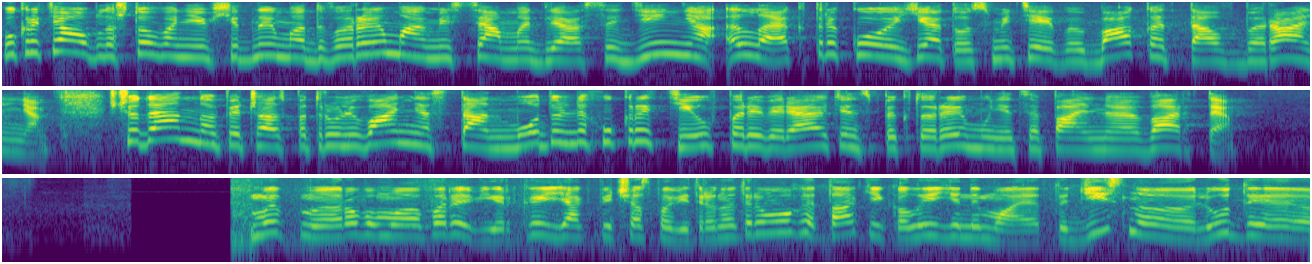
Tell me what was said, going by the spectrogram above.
Укриття облаштовані вхідними дверима, місцями для сидіння, електрикою, є то сміттєві баки та вбирання. Щоденно під час патрулювання стан модульних укриттів перевіряють інспектори муніципальної варти. Ми робимо перевірки як під час повітряної тривоги, так і коли її немає. То дійсно люди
